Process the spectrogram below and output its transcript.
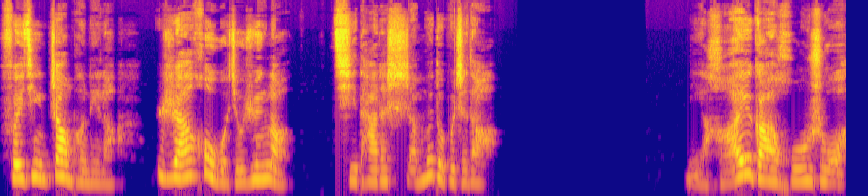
飞进帐篷里了。然后我就晕了，其他的什么都不知道。”你还敢胡说！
